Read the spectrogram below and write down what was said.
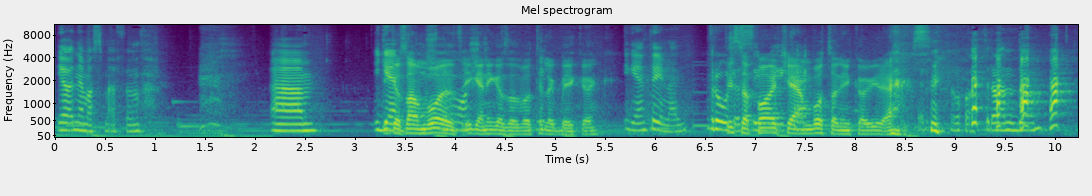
Ja, nem azt már fönn um, igen, Igazam volt, most... igen, igazad volt, tényleg békek. Igen, tényleg. Tiszta partján botanika virág. random.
